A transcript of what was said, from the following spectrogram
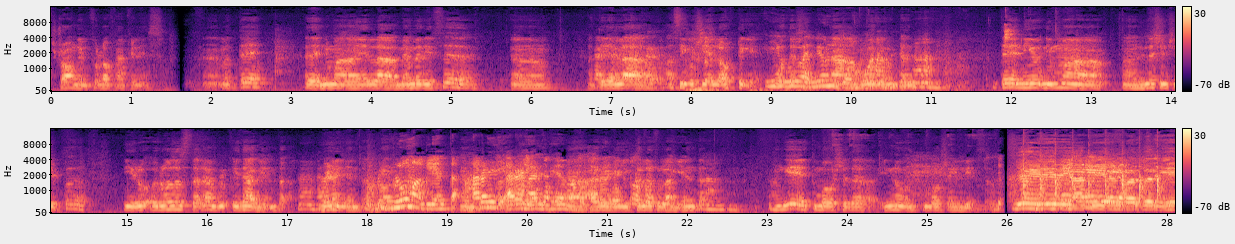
strong, and full of happiness. ಆ, ಮತ್ತೆ ಅದೇ ನಿಮ್ಮ ಎಲ್ಲ ಮೆಮರೀಸ್ ಮತ್ತೆ ಎಲ್ಲ ಹಸಿ ಖುಷಿ ಎಲ್ಲ ಒಟ್ಟಿಗೆ. ಮೂವತ್ತು ವರ್ಷ. ಹೂವಲ್ಲಿ ಉಂಟು. ಹಾ, ಹೂವಲ್ಲಿ ಉಂಟು ಅಂತ. ಹಾ. ಮತ್ತೆ ನೀವು ನಿಮ್ಮ ರಿಲೇಶನ್ಶಿಪ್ ಈ ರೋಸಸ್ ತರ ಬ್ಲ- ಇದಾಗಿ ಅಂತ. ಬೆಳಿಗ್ಗೆ ಅಂತ. ಬ್ಲೂಮ್ ಆಗ್ಲಿ ಅಂತ. ಹರಳಿ ಅರಳಿ ಹಾ, ಅರಳಿ ಕಲರ್ಫುಲ್ ಆಗಿ ಅಂತ. ಹಂಗೆ ತುಂಬಾ ವರ್ಷದ ಇನ್ನೂ ತುಂಬಾ ವರ್ಷ ಇಲ್ಲಿ ಅಂತ. ಹ್ಯಾಪಿ ಆನಿವರ್ಸರಿ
